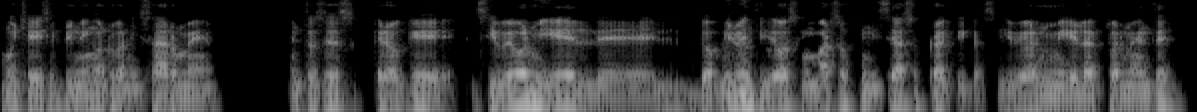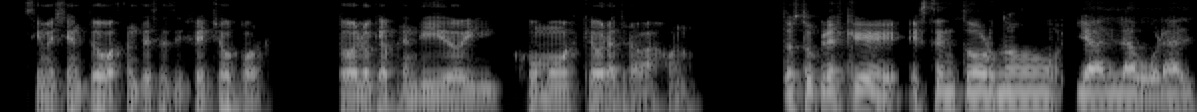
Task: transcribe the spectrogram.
mucha disciplina en organizarme. Entonces creo que si veo al Miguel del ujú. 2022 en marzo que iniciaba sus prácticas y veo al Miguel actualmente, sí me siento bastante satisfecho por todo lo que he aprendido y cómo es que ahora trabajo, ¿no? Entonces, ¿tú crees que este entorno ya laboral,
